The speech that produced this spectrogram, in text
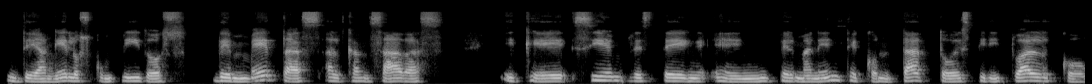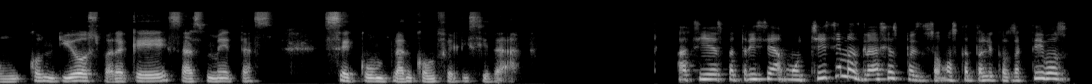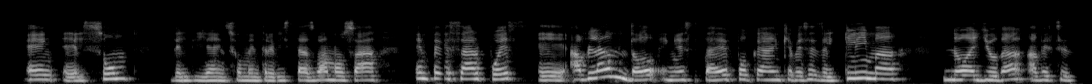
de anhelos cumplidos, de metas alcanzadas y que siempre estén en permanente contacto espiritual con, con Dios para que esas metas se cumplan con felicidad. Así es, Patricia. Muchísimas gracias, pues somos católicos activos en el Zoom del día, en Zoom Entrevistas. Vamos a empezar, pues, eh, hablando en esta época en que a veces el clima no ayuda, a veces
